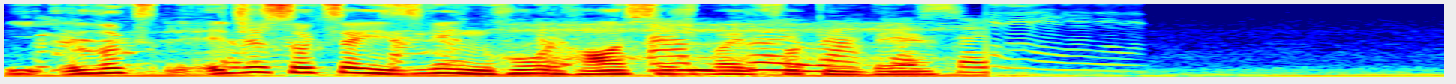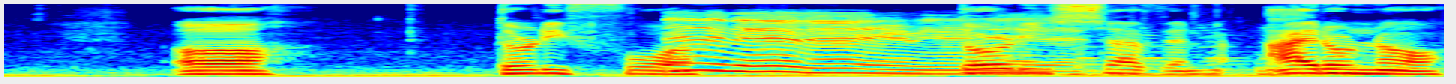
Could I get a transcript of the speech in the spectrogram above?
It looks. It just looks like he's getting held hostage by the fucking bear. Uh, 34, 37. I don't know.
